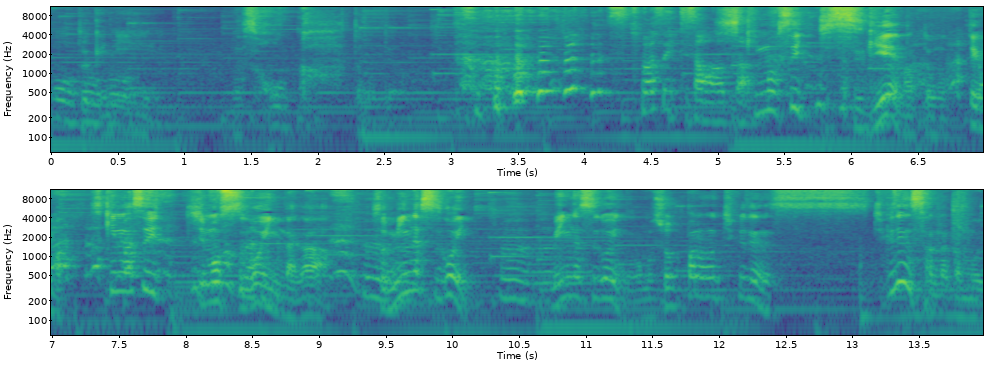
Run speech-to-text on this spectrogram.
ほうほうほう。時にそうかと思ったよスキマスイッチ様だった。スキマスイッチすげえなって思って、まあ、スキマスイッチもすごいんだがそうみんなすごい。うんうん。みんなすごいんだがもう初っ端の筑前筑前さんなんかもう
